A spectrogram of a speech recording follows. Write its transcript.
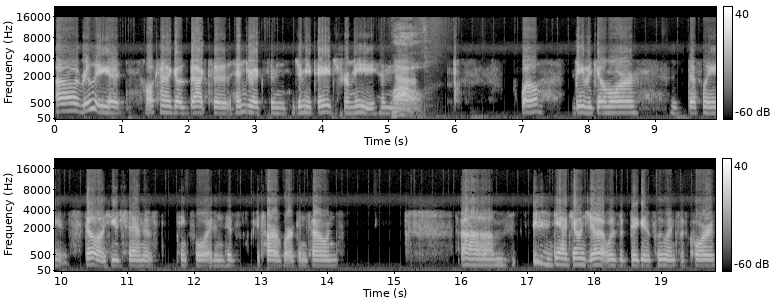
Uh, really, it all kind of goes back to Hendrix and Jimmy Page for me. And uh, Wow. Well, David Gilmour is definitely still a huge fan of Pink Floyd and his guitar work and tones. Um, yeah, Joan Jett was a big influence, of course.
